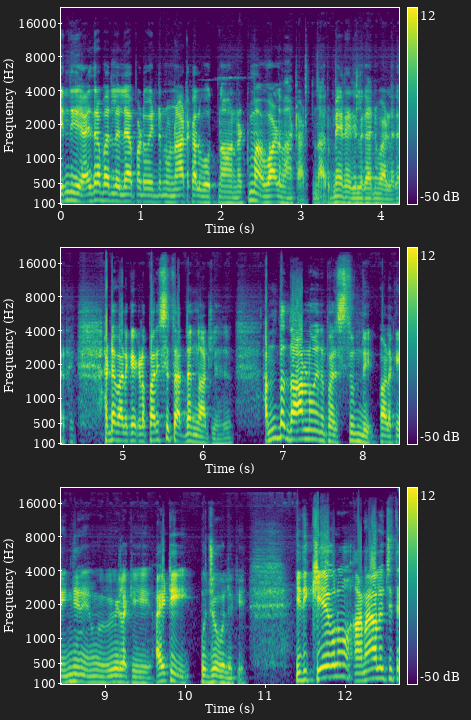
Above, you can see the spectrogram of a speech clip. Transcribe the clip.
ఏంది హైదరాబాద్లో లేపడం ఏంటి? నువ్వు నాటకాలు పోతున్నావు అన్నట్టు మా వాళ్ళు మాట్లాడుతున్నారు. మేనేజర్లు కానీ వాళ్ళు కానీ అంటే వాళ్ళకి ఇక్కడ పరిస్థితి అర్థం కావట్లేదు. అంత దారుణమైన పరిస్థితి ఉంది వాళ్ళకి ఇంజనీర్ వీళ్ళకి ఐటీ ఉద్యోగులకి. ఇది కేవలం అనాలోచిత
